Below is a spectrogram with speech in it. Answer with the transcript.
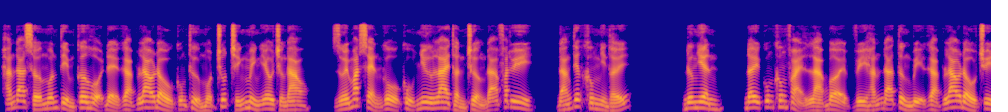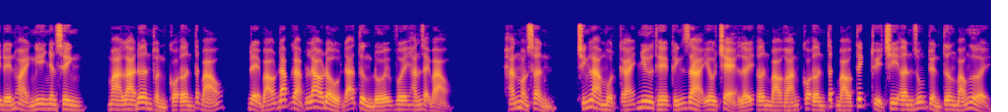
Hắn đã sớm muốn tìm cơ hội để gặp lao đầu cũng thử một chút chính mình yêu trường đao, dưới mắt sẻn gỗ cụ như lai thần trưởng đã phát huy, đáng tiếc không nhìn thấy. Đương nhiên, đây cũng không phải là bởi vì hắn đã từng bị gặp lao đầu truy đến hoài nghi nhân sinh, mà là đơn thuần có ơn tất báo, để báo đáp gặp lao đầu đã từng đối với hắn dạy bảo. Hắn mòn sần, chính là một cái như thế kính già yêu trẻ lấy ơn báo hoán có ơn tất báo tích thủy tri ân dũng tuyển tương báo người.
